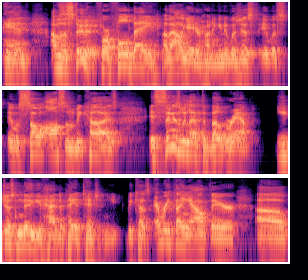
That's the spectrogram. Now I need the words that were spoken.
and I was a student for a full day of alligator hunting, and it was just it was it was so awesome because as soon as we left the boat ramp, you just knew you had to pay attention because everything out there uh,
